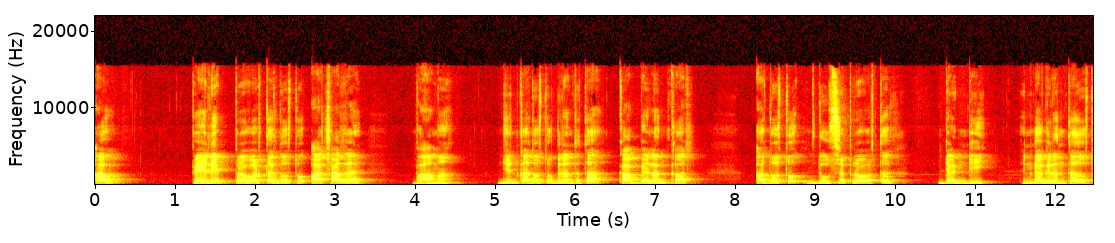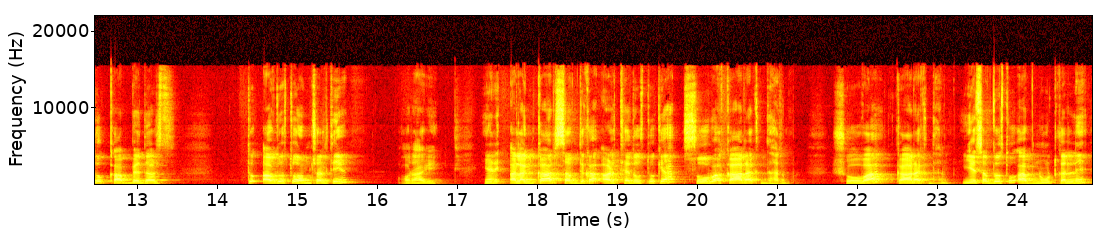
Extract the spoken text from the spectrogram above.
अब पहले प्रवर्तक दोस्तों आचार्य भाम जिनका दोस्तों ग्रंथ था काव्य अलंकार अब दोस्तों दूसरे प्रवर्तक डंडी, जिनका ग्रंथ था दोस्तों काव्यदर्श। तो अब दोस्तों हम चलते हैं और आगे। यानी अलंकार शब्द का अर्थ है दोस्तों क्या? शोभा कारक धर्म। शोभा कारक धर्म। ये सब दोस्तों आप नोट कर लें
